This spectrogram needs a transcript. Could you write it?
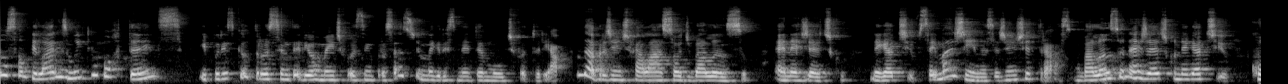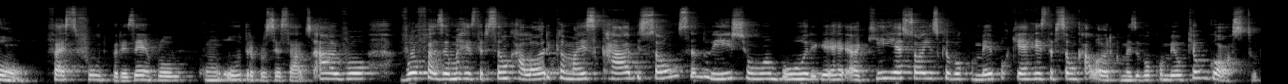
Então, são pilares muito importantes e por isso que eu trouxe anteriormente, assim, o processo de emagrecimento é multifatorial. Não dá para a gente falar só de balanço energético negativo. Você imagina se a gente traz um balanço energético negativo com fast food, por exemplo, ou com ultraprocessados. Ah, eu vou, vou fazer uma restrição calórica, mas cabe só um sanduíche, um hambúrguer aqui e é só isso que eu vou comer porque é restrição calórica, mas eu vou comer o que eu gosto.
